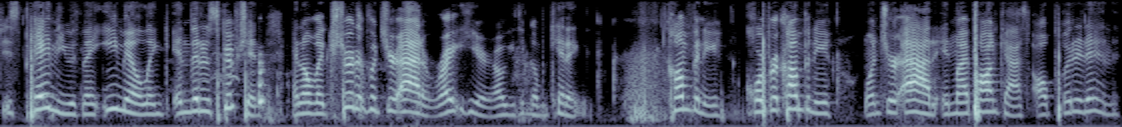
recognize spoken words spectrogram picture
Just pay me with my email link in the description, and I'll make sure to put your ad right here. Oh, you think I'm kidding? Company, corporate company, want your ad in my podcast? I'll put it in.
